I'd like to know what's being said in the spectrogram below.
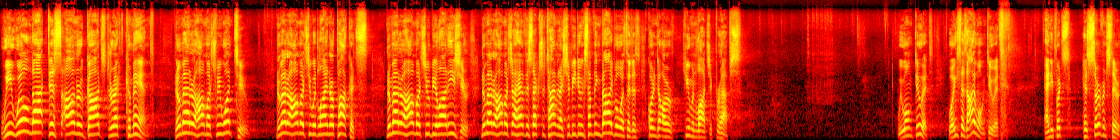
We will not dishonor God's direct command, no matter how much we want to no matter how much it would line our pockets, no matter how much it would be a lot easier, no matter how much I have this extra time and I should be doing something valuable with it, according to our human logic, perhaps. We won't do it. Well, he says, I won't do it. And he puts his servants there.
